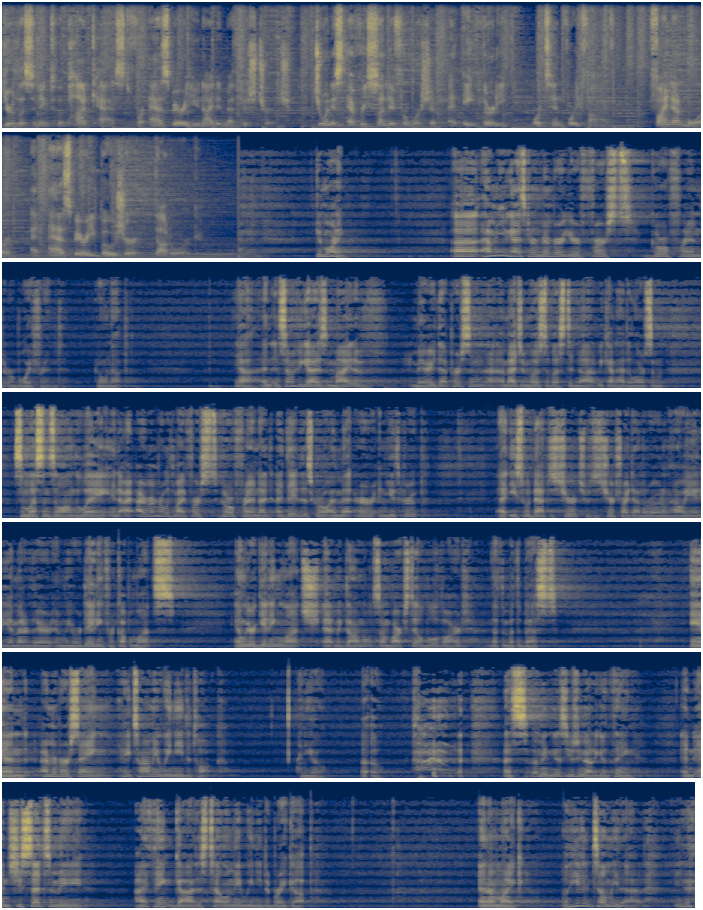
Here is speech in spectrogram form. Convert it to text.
You're listening to the podcast for Asbury United Methodist Church. Join us every Sunday for worship at 8:30 or 10:45. Find out more at asburybosier.org. Good morning. Uh, how many of you guys can remember your first girlfriend or boyfriend growing up? Yeah, and, and some of you guys might have married that person. I imagine most of us did not. We kind of had to learn some some lessons along the way. And I, I remember with my first girlfriend, I, I, dated this girl. I met her in youth group at Eastwood Baptist Church, which is a church right down the road on Highway 80. I met her there, and we were dating for a couple months. And we were getting lunch at McDonald's on Barksdale Boulevard. Nothing but the best. And I remember her saying, Hey, Tommy, we need to talk. And you go, Uh oh. That's, I mean, that's usually not a good thing. And, and she said to me, I think God is telling me we need to break up. And I'm like, well, he didn't tell me that. You know?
